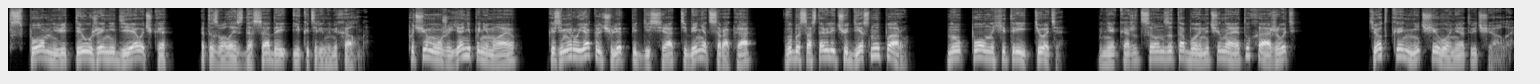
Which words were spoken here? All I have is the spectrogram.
Вспомни, ведь ты уже не девочка!» отозвалась с досадой Екатерина Михайловна. «Почему же? Я не понимаю. Казимиру Яковлевичу лет пятьдесят, тебе нет сорока. Вы бы составили чудесную пару. Ну, полно хитрить, тетя. Мне кажется, он за тобой начинает ухаживать». Тетка ничего не отвечала.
